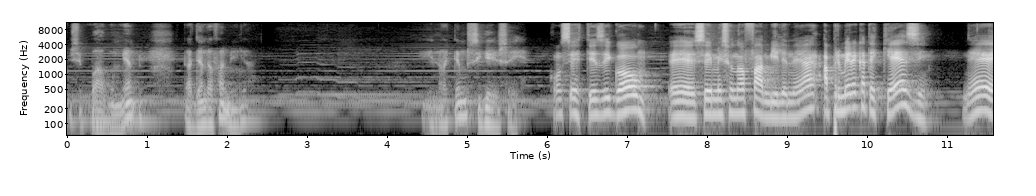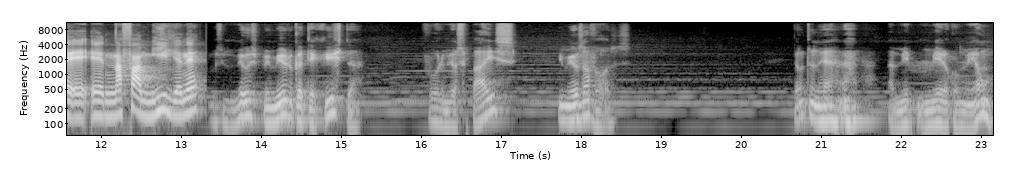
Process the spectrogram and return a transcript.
principal argumento está dentro da família. E nós temos que seguir isso aí. Com certeza, igual é, você mencionou a família, né? A, primeira catequese né, é, é, na família, né? Os meus primeiros catequistas foram meus pais e meus avós. Tanto, né, a minha primeira comunhão,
